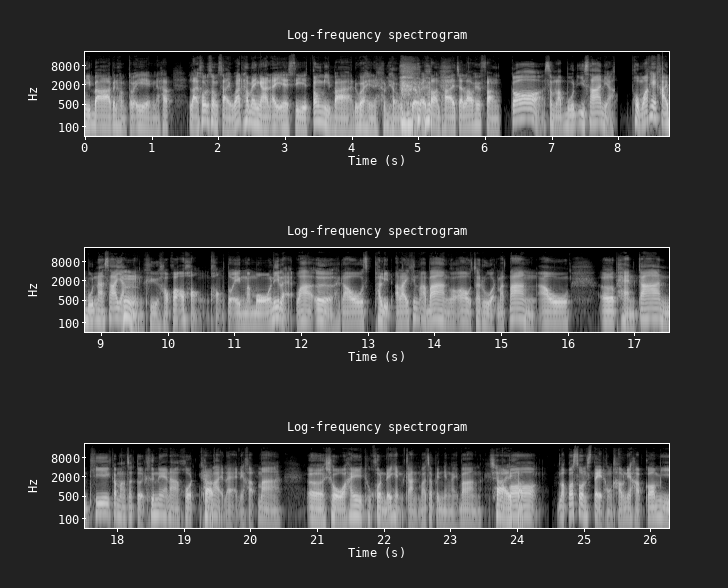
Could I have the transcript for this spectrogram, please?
มีบาร์เป็นของตัวเองนะครับ หลายคนสงสัยว่าทำไมงาน IAC ต้องมีบาร์ด้วยนะครับ เดี๋ยวเดี๋ยวไว้ตอนท้ายจะเล่าให้ฟัง ก็สำหรับบูธ ESA เนี่ย ผมว่าคล้ายๆบูธนาซาอย่างหนึ่งคือเขาก็เอาของของตัวเองมาโม้นี่แหละว่า เออ เราผลิตอะไรขึ้นมาบ้าง ก็เอาจรวดมาตั้ง เอาเออแผนการที่กำลังจะเกิดขึ้นในอนาคตครัทั้บงหลายแหล่เนี่ยครับมาเออโชว์ให้ทุกคนได้เห็นกันว่าจะเป็นยังไงบ้างใช่แล้วก็ครับแล้วก็โซน stage ของเขาเนี่ยครับก็มี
